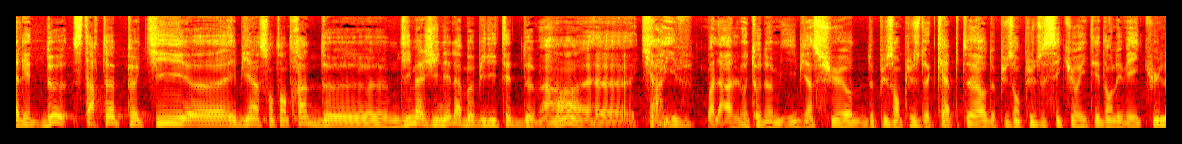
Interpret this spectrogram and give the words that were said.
Allez, deux startups qui euh, eh bien sont en train de d'imaginer la mobilité de demain euh, qui arrive. Voilà, l'autonomie bien sûr, de plus en plus de capteurs, de plus en plus de sécurité dans les véhicules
